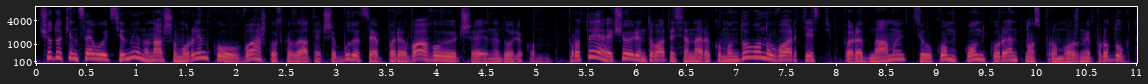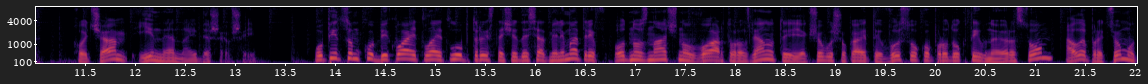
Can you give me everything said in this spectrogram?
Щодо кінцевої ціни на нашому ринку, важко сказати, чи буде це перевагою чи недоліком. Проте, якщо орієнтуватися на рекомендовану вартість, перед нами цілком конкурентно спроможний продукт, хоча і не найдешевший. У підсумку Be Light Loop 360 мм однозначно варто розглянути, якщо ви шукаєте високопродуктивної РСО, але при цьому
